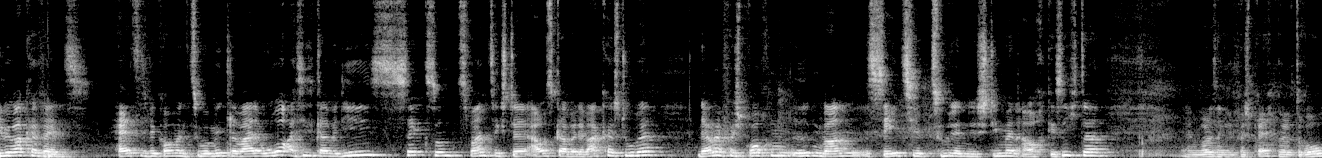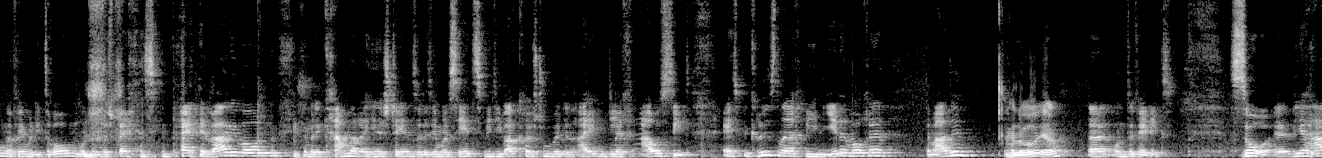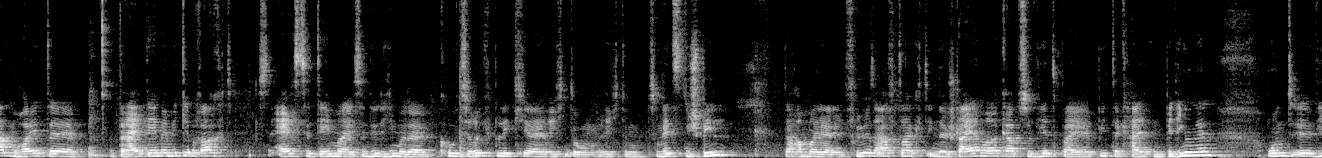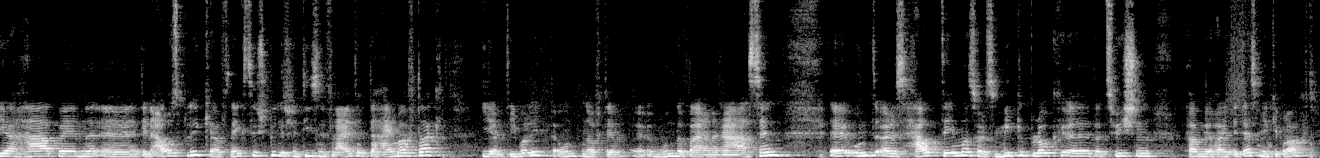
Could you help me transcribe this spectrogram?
Liebe Wacker-Fans, herzlich willkommen zur mittlerweile, oh, es ist glaube ich die 26. Ausgabe der Wackerstube. Wir haben ja versprochen, irgendwann seht ihr zu den Stimmen auch Gesichter. Ich wollte sagen Versprechen oder Drogen, auf jeden Fall die Drogen und das Versprechen sind beide wahr geworden. Wir haben eine Kamera hier stehen, sodass ihr mal seht, wie die Wackerstube denn eigentlich aussieht. Es begrüßen euch wie in jeder Woche der Martin. Hallo, ja. Äh, und der Felix. So, äh, wir haben heute drei Themen mitgebracht. Das erste Thema ist natürlich immer der kurze Rückblick äh, Richtung, Richtung zum letzten Spiel. Da haben wir ja den Frühjahrsauftakt in der Steiermark absolviert bei bitterkalten Bedingungen. Und äh, wir haben den Ausblick aufs nächste Spiel, das ist schon diesen Freitag der Heimauftakt, hier am Tivoli, da unten auf dem wunderbaren Rasen. und als Hauptthema, so als Mittelblock dazwischen, haben wir heute das mitgebracht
